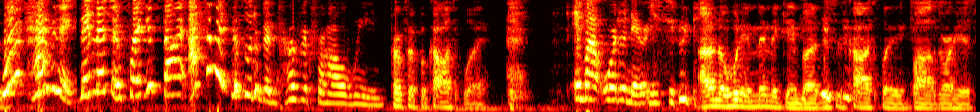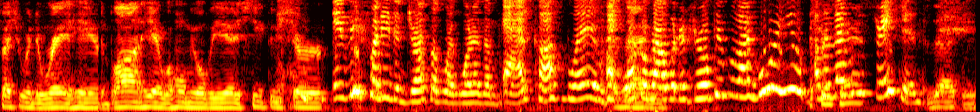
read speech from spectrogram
What is happening? They mentioned Frankenstein. I feel like this would have been perfect for Halloween Perfect for cosplay in my ordinary suit. I don't know who they're mimicking, but this is cosplay vibes right here, especially with the red hair, the blonde hair with homie over here, the see-through shirt. It'd be funny to dress up like one of them as cosplay and like exactly. walk around with a drill. People like, who are you? I'm a member of Stray Kids. Exactly.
